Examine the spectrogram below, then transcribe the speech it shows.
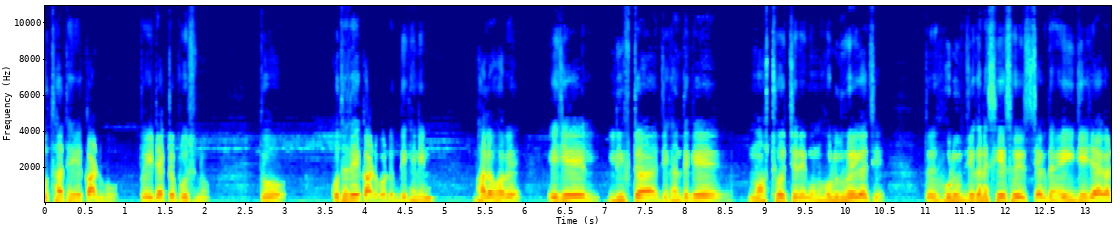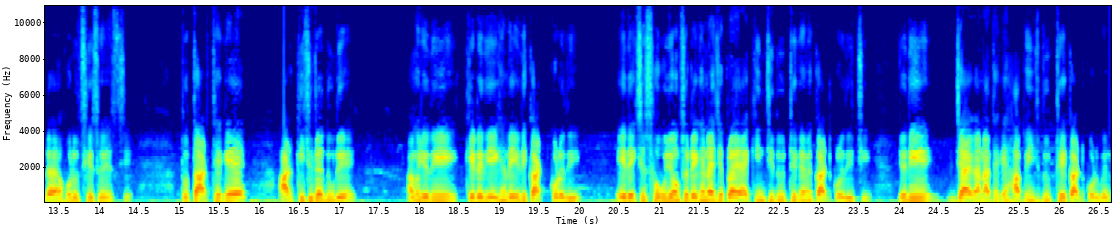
কোথা থেকে কাটবো? তো এটা একটা প্রশ্ন। তো কোথা থেকে কাটবো একটু দেখে নিন, ভালোভাবে। এই যে লিফটা যেখান থেকে নষ্ট হচ্ছে, দেখুন, হলুদ হয়ে গেছে। তো হলুদ যেখানে শেষ হয়ে এসছে, একদম এই যে জায়গাটা, হলুদ শেষ হয়ে এসছে। তো তার থেকে আর কিছুটা দূরে আমি যদি কেটে দিই, এখান থেকে যদি কাট করে দিই, এই দেখছেন সবুজ অংশটা এখানে আছে, প্রায় এক ইঞ্চি দূর থেকে আমি কাট করে দিচ্ছি। যদি জায়গা না থাকে, হাফ ইঞ্চ দূর থেকে কাট করবেন।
